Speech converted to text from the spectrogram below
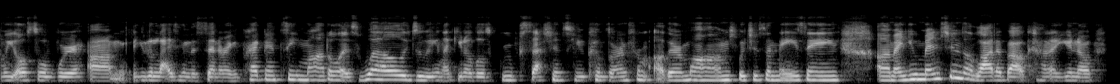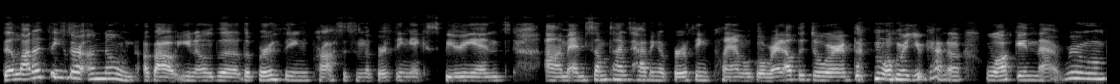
We also were um, utilizing the centering pregnancy model as well, doing like, you know, those group sessions so you can learn from other moms, which is amazing. Um, and you mentioned a lot about kind of, you know, that a lot of things are unknown about, you know, the the birthing process and the birthing experience. Um, and sometimes having a birthing plan will go right out the door at the moment you kind of walk in that room.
